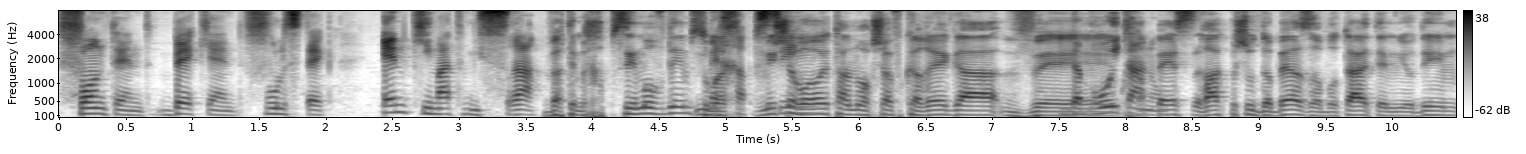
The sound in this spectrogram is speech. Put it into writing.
Front-End, Back-End, Full Stack, אין כמעט משרה. ואתם מחפשים עובדים? מחפשים. זאת אומרת, מי שרואה אותנו עכשיו כרגע ומחפש, רק פשוט דבר, אז רבותיי, אתם יודעים,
